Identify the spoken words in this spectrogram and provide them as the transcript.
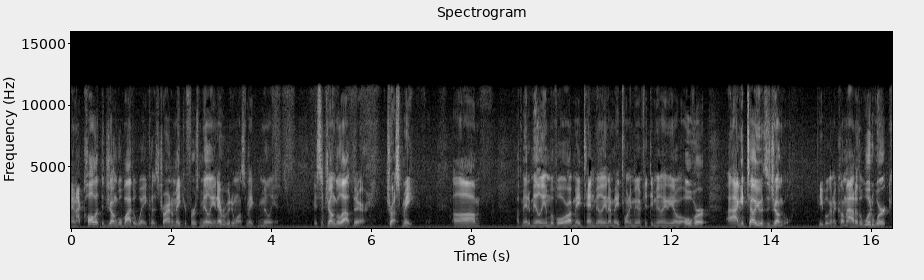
and I call it the jungle by the way, because trying to make your first million, everybody wants to make a million. It's a jungle out there. Trust me. Um, I've made a million before. I've made 10 million. I made 20 million, 50 million. You know, over. I can tell you it's a jungle. People are going to come out of the woodwork.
